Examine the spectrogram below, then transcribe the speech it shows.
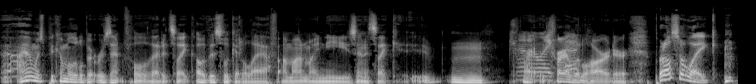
I almost become a little bit resentful that it's like, oh, this will get a laugh. I'm on my knees, and it's like, mm, try, like try a little harder. But also, like,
